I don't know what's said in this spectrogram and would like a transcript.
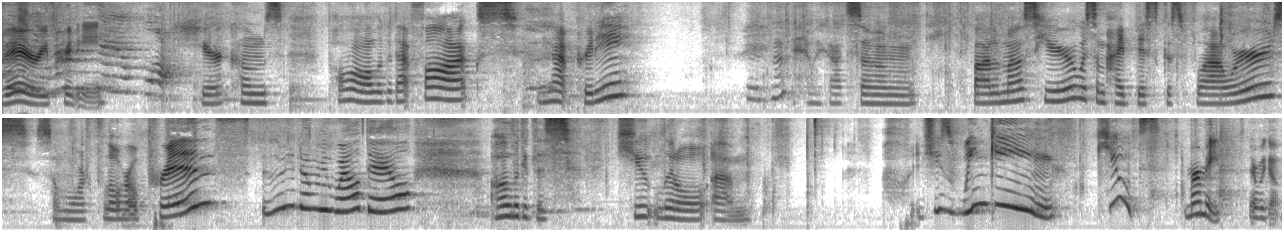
very pretty. Here comes Paul look at that fox. Isn't that pretty? Mm -hmm. and we got some palmas here with some hibiscus flowers some more floral prints. Ooh you know me well Dale. Oh, look at this cute little, um, oh, she's winking. Cute. Mermaid. There we go.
